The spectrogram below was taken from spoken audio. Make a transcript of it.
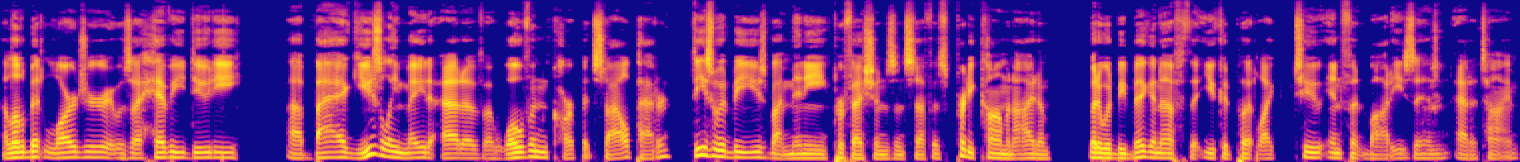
a little bit larger. It was a heavy duty uh, bag, usually made out of a woven carpet style pattern. These would be used by many professions and stuff. It's a pretty common item, but it would be big enough that you could put like two infant bodies in at a time.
